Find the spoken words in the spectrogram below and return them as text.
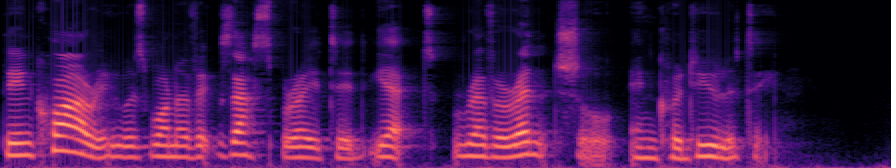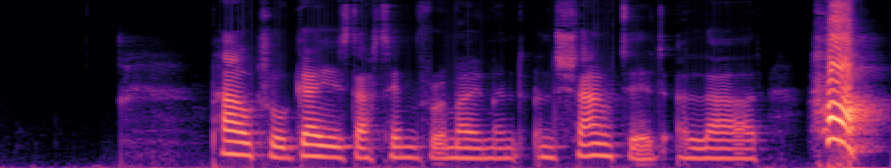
The inquiry was one of exasperated yet reverential incredulity. Paltrul gazed at him for a moment and shouted aloud, Ha!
